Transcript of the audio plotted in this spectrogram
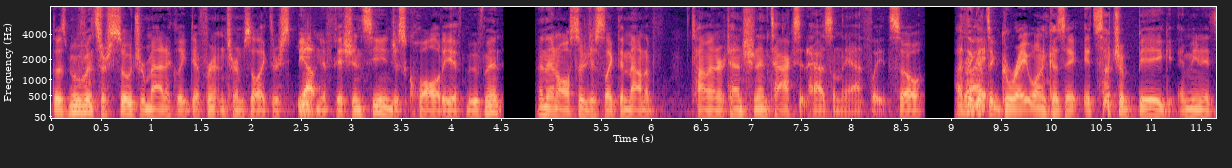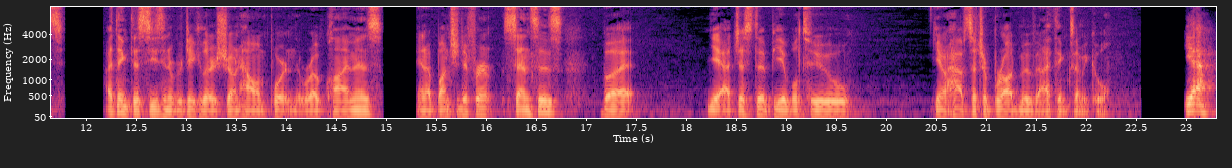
those movements are so dramatically different in terms of like their speed yep. and efficiency and just quality of movement, and then also just like the amount of time and attention and tax it has on the athlete. So I think right. that's a great one because it, it's such a big. I mean, it's I think this season in particular has shown how important the rope climb is in a bunch of different senses. But yeah, just to be able to you know have such a broad movement, I think is gonna be cool. Yeah,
